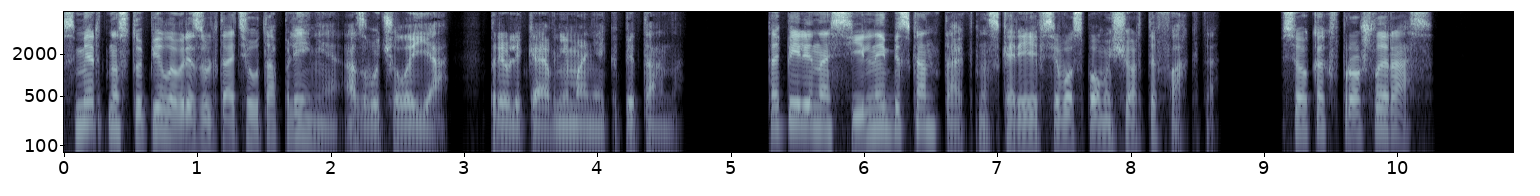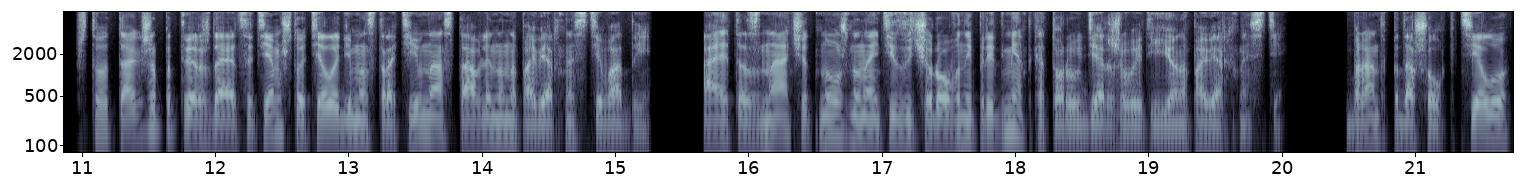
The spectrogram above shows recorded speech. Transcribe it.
«Смерть наступила в результате утопления», — озвучила я, привлекая внимание капитана. Топили насильно и бесконтактно, скорее всего, с помощью артефакта. Все как в прошлый раз. Что также подтверждается тем, что тело демонстративно оставлено на поверхности воды. А это значит, нужно найти зачарованный предмет, который удерживает ее на поверхности. Бранд подошел к телу,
